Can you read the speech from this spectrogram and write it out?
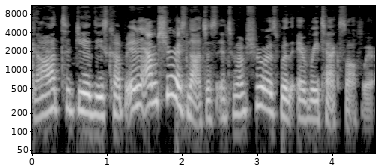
got to give these companies, and I'm sure it's not just Intuit, I'm sure it's with every tax software,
